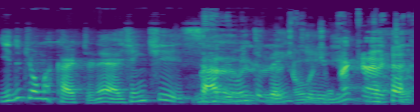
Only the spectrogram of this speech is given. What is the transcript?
e do John MacArthur, né? A gente sabe Não, muito bem John, que John MacArthur.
